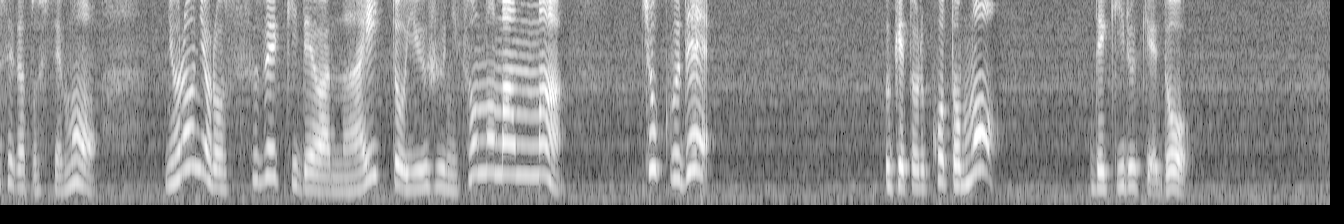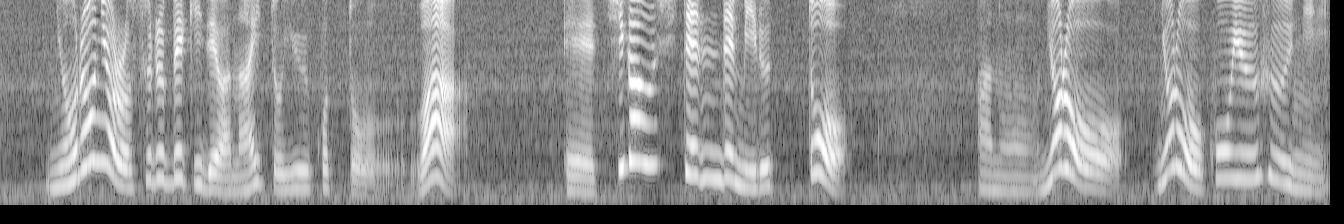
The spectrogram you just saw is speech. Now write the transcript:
申してたとしてもニョロニョロすべきではないというふうにそのまんま直で受け取ることもできるけどニョロニョロするべきではないということは、えー、違う視点で見るとあのニョロをニョロをこういうふうに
